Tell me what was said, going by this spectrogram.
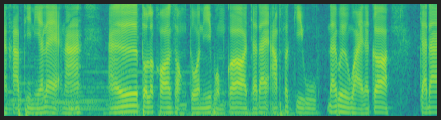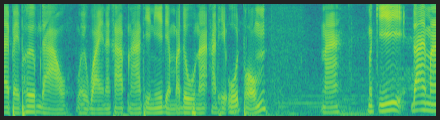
นะครับ ทีนี้แหละนะเออตัวละคร 2 ตัวนี้ผมก็จะได้อัพสกิลได้ไวๆแล้วก็ จะได้ไปเพิ่มดาวไวๆนะครับนะทีนี้เดี๋ยวมาดูนะอาร์อุสผมนะเมื่อกี้ได้มา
